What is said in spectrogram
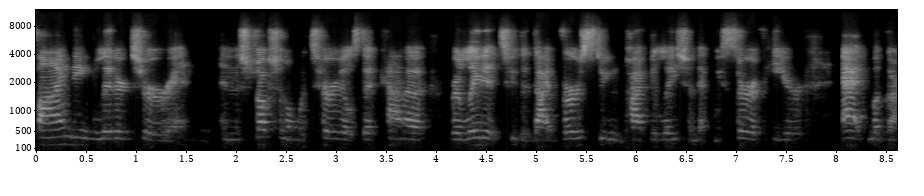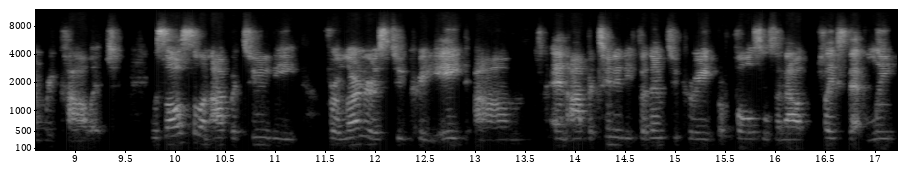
finding literature and, and instructional materials that kind of related to the diverse student population that we serve here at Montgomery College. It was also an opportunity for learners to create um, an opportunity for them to create proposals and I'll place that link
